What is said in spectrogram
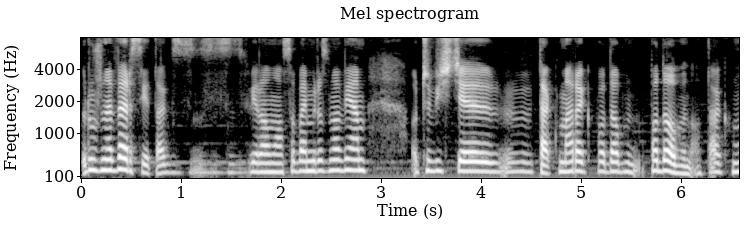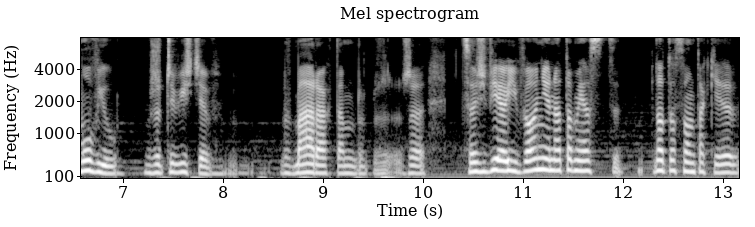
różne wersje, tak? Z, z wieloma osobami rozmawiałam. Oczywiście, tak, Marek podobno, podobno tak, mówił rzeczywiście w, w barach tam, że, że coś wie o Iwonie, natomiast no to są takie,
